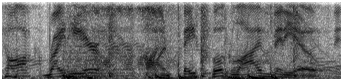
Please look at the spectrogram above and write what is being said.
talk right here on Facebook Live Video.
